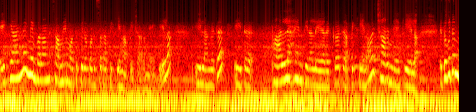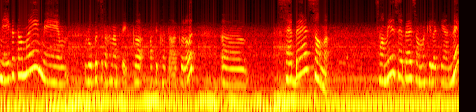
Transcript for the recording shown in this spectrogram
ඒ කියන්නේ මේ බලන්න සමය මතු පිළ කොටසට අපි කියන අපි චර්මය කියලා. ඊළඟට ඊට පල්ලෙහෙන් තියෙන ලේයර් එකට අපි කියනවා චර්මය කියලා. එතකොට මේක තමයි මේ රූප සටහනත් එක්ක අපි කතා කරොත් සැබෑ සම. සමය සැබෑ සම කියලා කියන්නේ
